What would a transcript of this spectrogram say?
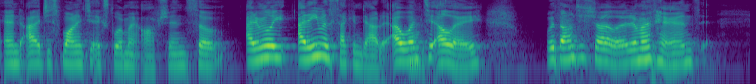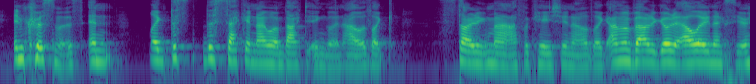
and I just wanted to explore my options. So I didn't really, I didn't even second doubt it. I went to LA with Auntie Charlotte and my parents in Christmas, and like this, the second I went back to England, I was like. Starting my application, I was like, I'm about to go to LA next year.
